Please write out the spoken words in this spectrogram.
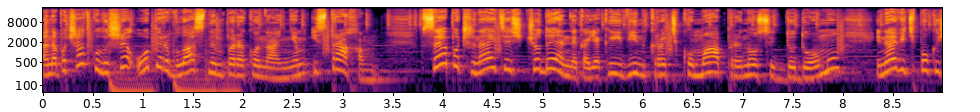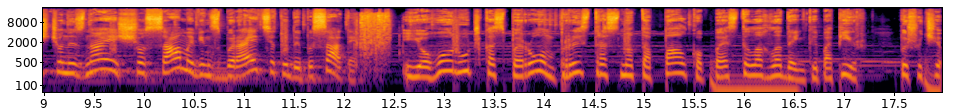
а на початку лише опір власним переконанням і страхам. Все починається з щоденника, який він крадькома приносить додому, і навіть поки що не знає, що саме він збирається туди писати. Його ручка з пером пристрасно та палко пестила гладенький папір, пишучи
